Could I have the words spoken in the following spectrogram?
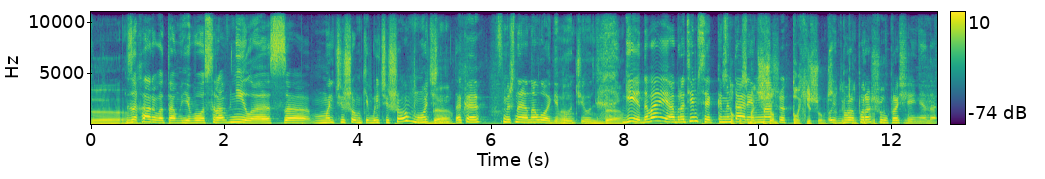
Э... Захарова там его сравнила с мальчишом-кибальчишом, очень да. такая смешная аналогия получилась. Да. Гея, давай обратимся к комментариям наших... плохишом Прошу прощения, да.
